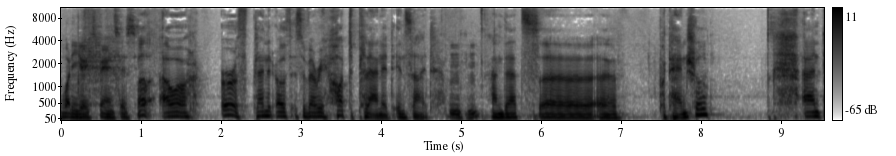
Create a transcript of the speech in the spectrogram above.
what are your experiences? Well, our Earth, planet Earth, is a very hot planet inside, and that's uh, uh, potential. And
